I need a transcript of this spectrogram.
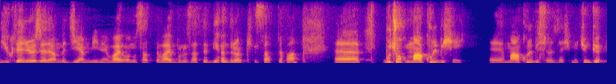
yükleniyoruz ya devamlı GM'liğine. Vay onu sattı, vay bunu sattı, DeAndre Hopkins sattı falan. Ee, bu çok makul bir şey. Ee, makul bir sözleşme. Çünkü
